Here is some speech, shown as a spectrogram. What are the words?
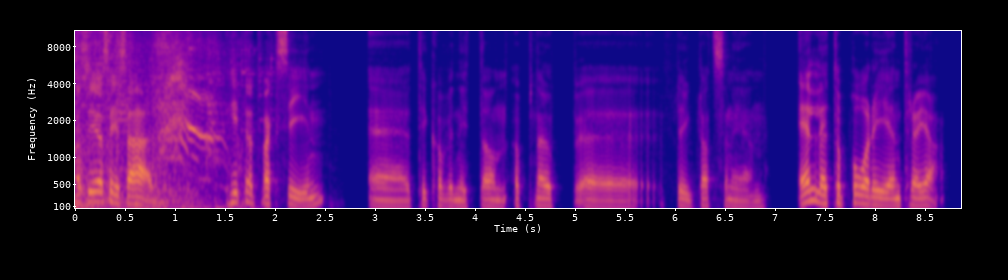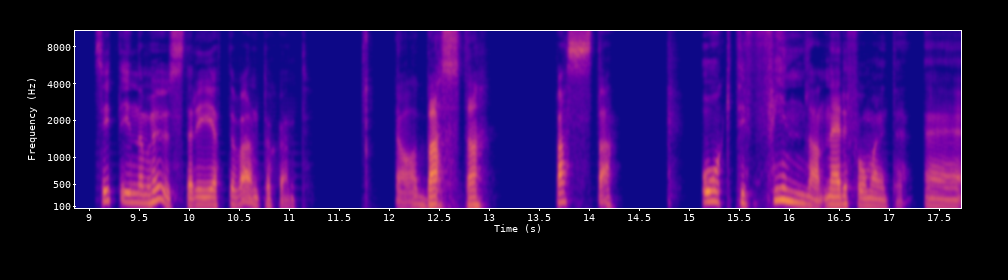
Alltså jag säger så här, hitta ett vaccin eh, till covid-19, öppna upp eh, flygplatsen igen. Eller ta på dig en tröja. Sitt inomhus där det är jättevarmt och skönt. Ja, basta. Basta. Åk till Finland. Nej, det får man inte. Eh,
